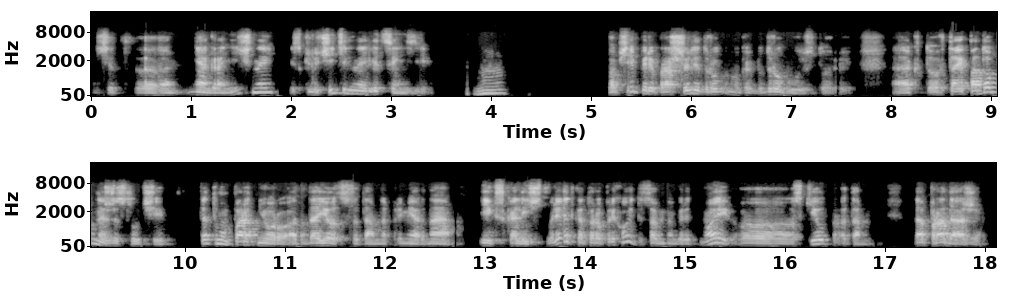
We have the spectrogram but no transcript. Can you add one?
значит, э, неограниченной, исключительной лицензии. Mm-hmm. Вообще перепрошили друг, ну, как бы другую историю. А, кто, в подобный же случай этому партнеру отдается, там, например, на X количество лет, который приходит и особенно говорит, мой э, скилл там, да, продажи а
